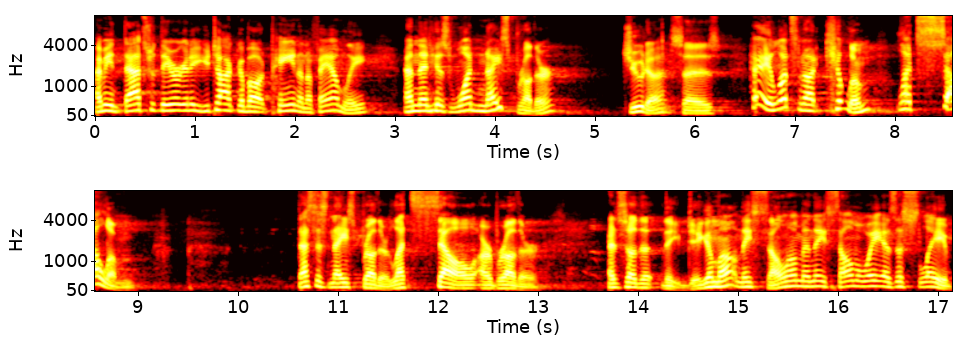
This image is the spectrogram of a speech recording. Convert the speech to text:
I mean, that's what they were going to You talk about pain in a family. And then his one nice brother, Judah, says, Hey, let's not kill him, let's sell him. That's his nice brother. Let's sell our brother. And so the, they dig him out and they sell him and they sell him away as a slave.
